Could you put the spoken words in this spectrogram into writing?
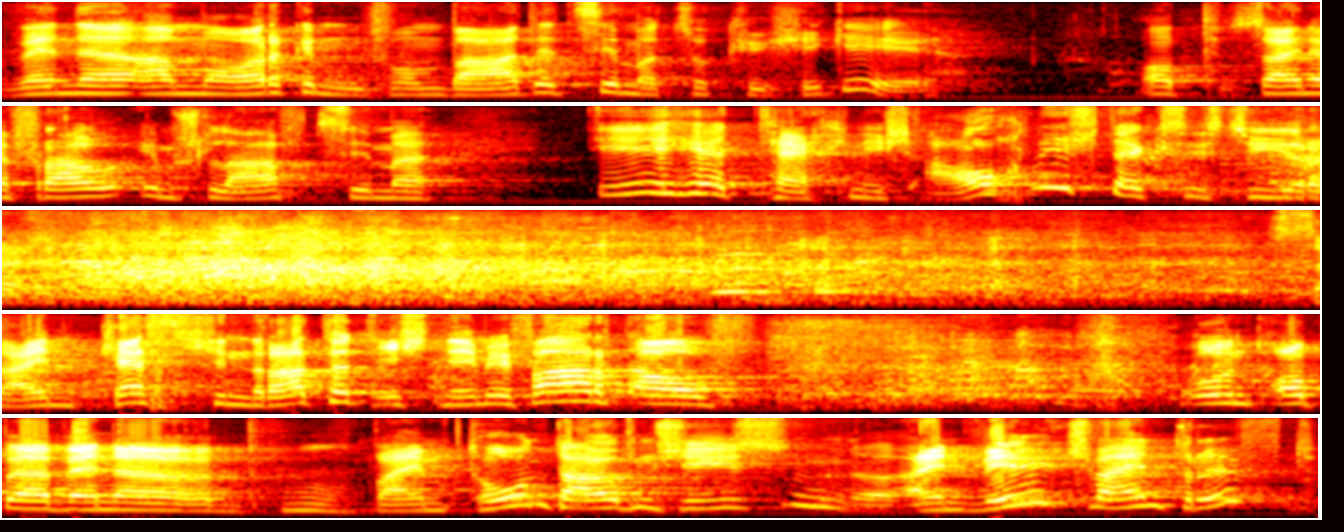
wenn er am Morgen vom Badezimmer zur Küche gehe. Ob seine Frau im Schlafzimmer ehetechnisch auch nicht existiere. Sein Kästchen rattert, ich nehme Fahrt auf und ob er, wenn er beim Tontaubenschießen ein Wildschwein trifft,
